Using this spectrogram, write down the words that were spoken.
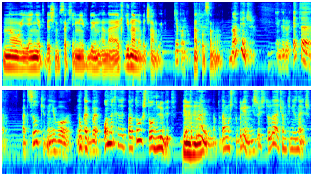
Но я нет, «Бешеных псах» я имею в виду именно на оригинального Джанго. Я понял. На того самого. Но опять же, я говорю, это отсылки на его... Ну, как бы, он рассказывает про то, что он любит. И это правильно, потому что, блин, не суйся туда, о чем ты не знаешь.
